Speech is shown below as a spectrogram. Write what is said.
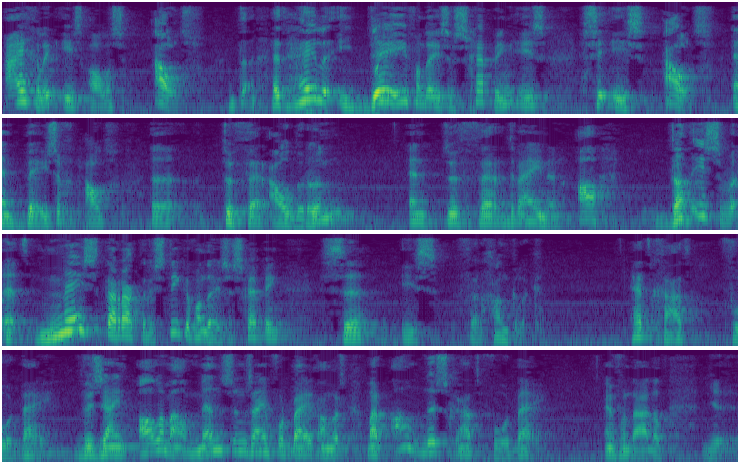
Eigenlijk is alles oud. Het hele idee van deze schepping is, ze is oud en bezig oud uh, te verouderen en te verdwijnen. Ah, dat is het meest karakteristieke van deze schepping. Ze is vergankelijk. Het gaat voorbij. We zijn allemaal mensen, zijn voorbijgangers, maar alles gaat voorbij. En vandaar dat je,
